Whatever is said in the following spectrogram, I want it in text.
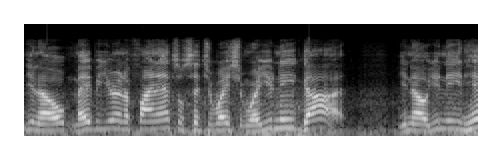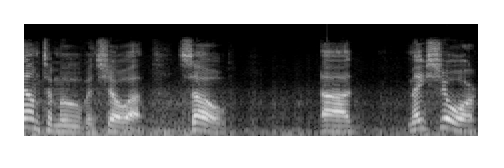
you know, maybe you're in a financial situation where you need God. You know, you need Him to move and show up. So, uh, make sure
